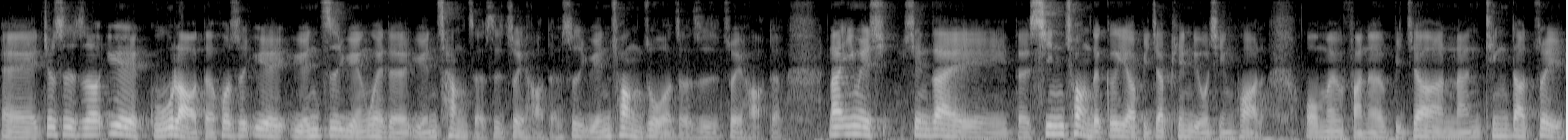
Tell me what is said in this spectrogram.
呃，就是说，越古老的或是越原汁原味的原唱者是最好的，是原创作者是最好的。那因为现在的新创的歌谣比较偏流行化了，我们反而比较难听到最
